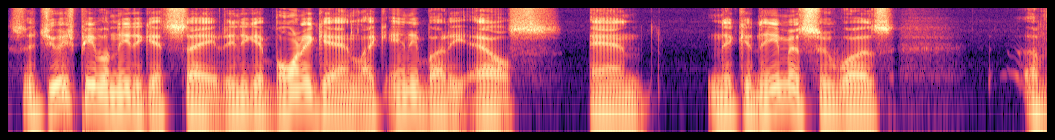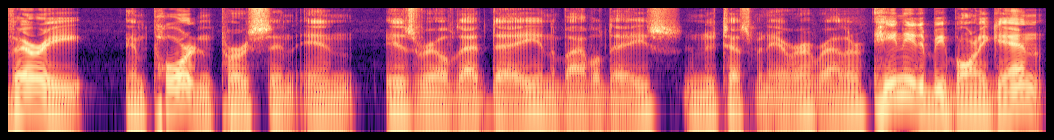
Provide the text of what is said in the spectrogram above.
So, Jewish people need to get saved, they need to get born again like anybody else. And Nicodemus, who was a very important person in Israel of that day, in the Bible days, in New Testament era, rather. He needed to be born again.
